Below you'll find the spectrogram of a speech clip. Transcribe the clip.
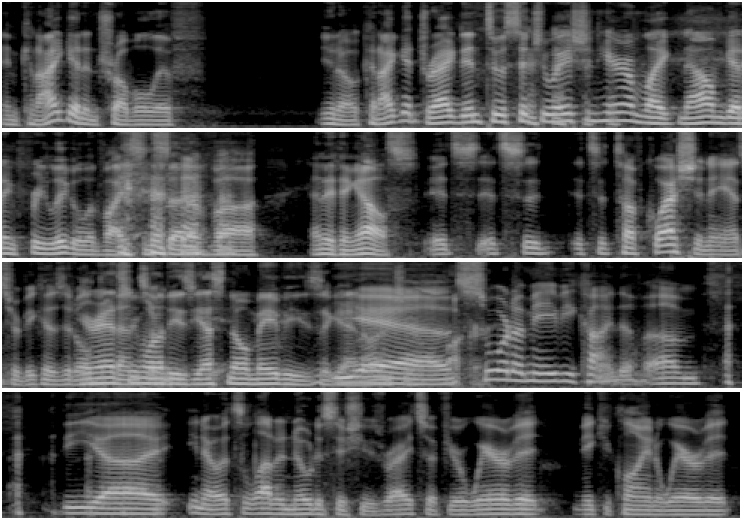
And can I get in trouble if, you know, can I get dragged into a situation here? I'm like, now I'm getting free legal advice instead of, uh, anything else? It's it's a it's a tough question to answer because it all you're answering one on, of these yes no maybes again. Yeah, sort of maybe kind of. Um, the uh, you know it's a lot of notice issues, right? So if you're aware of it, make your client aware of it,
